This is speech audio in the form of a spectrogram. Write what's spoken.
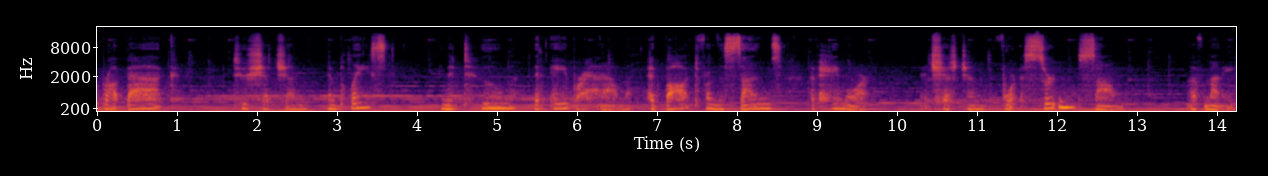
were brought back to Shechem and placed in the tomb that Abraham had bought from the sons of Hamor at Shechem for a certain sum of money.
